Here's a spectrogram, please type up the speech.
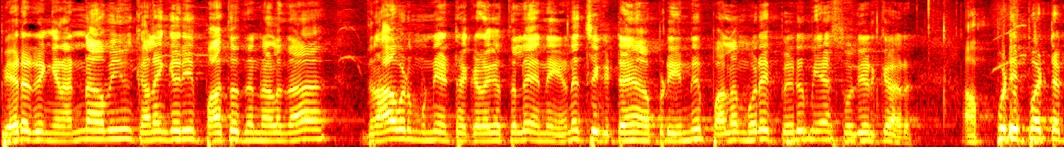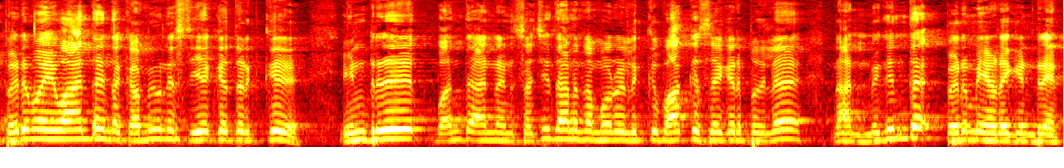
பேரறிஞர் அண்ணாவையும் கலைஞரையும் பார்த்ததுனால தான் திராவிட முன்னேற்ற கழகத்தில் என்னை இணைச்சிக்கிட்டேன் அப்படின்னு பல முறை பெருமையாக சொல்லியிருக்கார். அப்படிப்பட்ட பெருமை வாய்ந்த இந்த கம்யூனிஸ்ட் இயக்கத்திற்கு இன்று வந்து அண்ணன் சச்சிதானந்தம் அவர்களுக்கு வாக்கு சேகரிப்பதில் நான் மிகுந்த பெருமை அடைகின்றேன்.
